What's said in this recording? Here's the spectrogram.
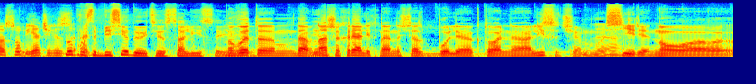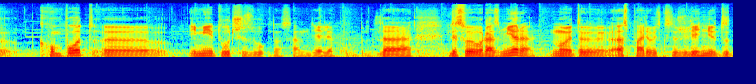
особо... Я через... Ну, просто беседуете с Алисой. Ну, в этом, да, в наших реалиях, наверное, сейчас более актуальна Алиса, чем Да. Siri, но э, HomePod э, имеет лучший звук, на самом деле, для, для своего размера. Ну, это оспаривать, к сожалению, тут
